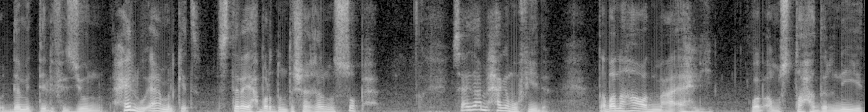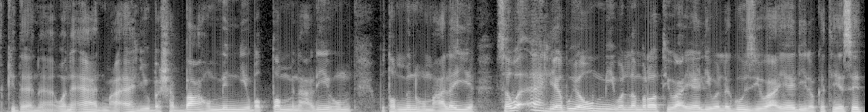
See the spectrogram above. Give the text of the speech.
قدام التلفزيون. حلو اعمل كده استريح برضه أنت شغال من الصبح. بس عايز أعمل حاجة مفيدة. طب أنا هقعد مع أهلي. وابقى مستحضر نية كده. أنا وأنا قاعد مع أهلي وبشبعهم مني وبطمن عليهم بطمنهم عليا سواء أهلي أبويا وأمي ولا مراتي وعيالي ولا جوزي وعيالي لو كانت هي ست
